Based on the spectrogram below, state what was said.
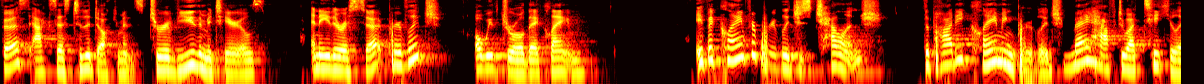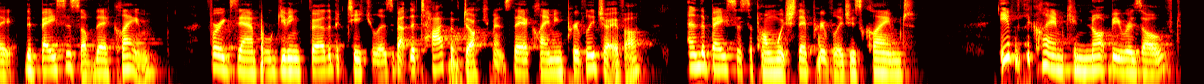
first access to the documents to review the materials and either assert privilege or withdraw their claim. If a claim for privilege is challenged, the party claiming privilege may have to articulate the basis of their claim for example, giving further particulars about the type of documents they are claiming privilege over and the basis upon which their privilege is claimed. If the claim cannot be resolved,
